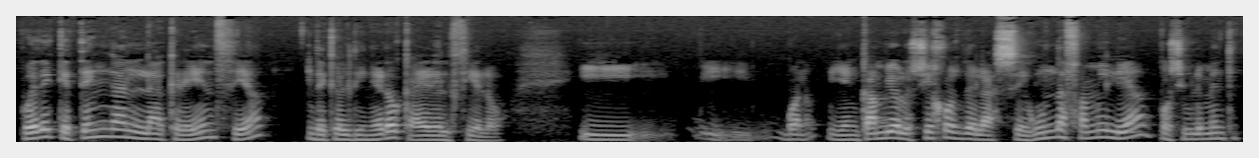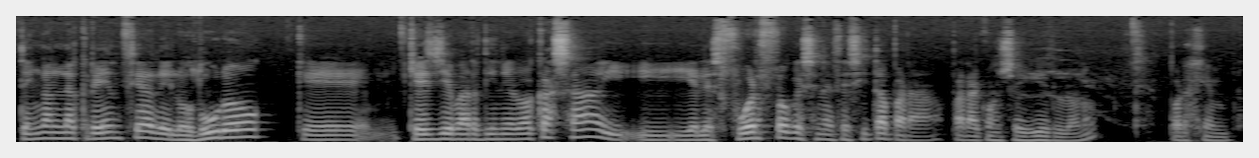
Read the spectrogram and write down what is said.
puede que tengan la creencia de que el dinero cae del cielo. Y, bueno, y en cambio los hijos de la segunda familia posiblemente tengan la creencia de lo duro que, es llevar dinero a casa y, el esfuerzo que se necesita para, conseguirlo, ¿no? Por ejemplo.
